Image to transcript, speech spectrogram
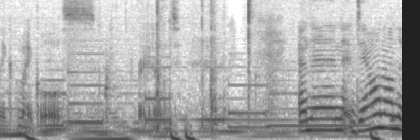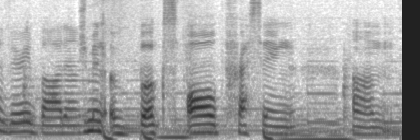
like Michael's brand. And then down on the very bottom, of books all pressing um,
